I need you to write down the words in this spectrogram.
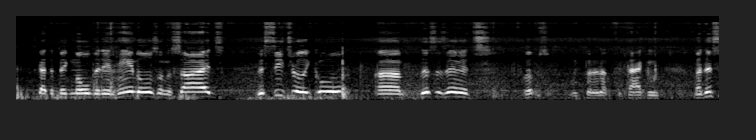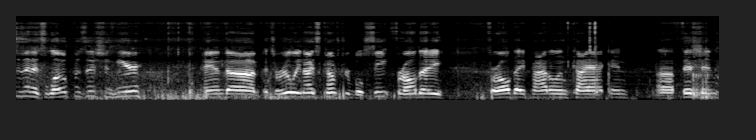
It's got the big molded in handles on the sides. This seat's really cool. Um, this is in its, whoops, we put it up for packing. But this is in its low position here. And uh, it's a really nice, comfortable seat for all day, for all day paddling, kayaking, uh, fishing,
